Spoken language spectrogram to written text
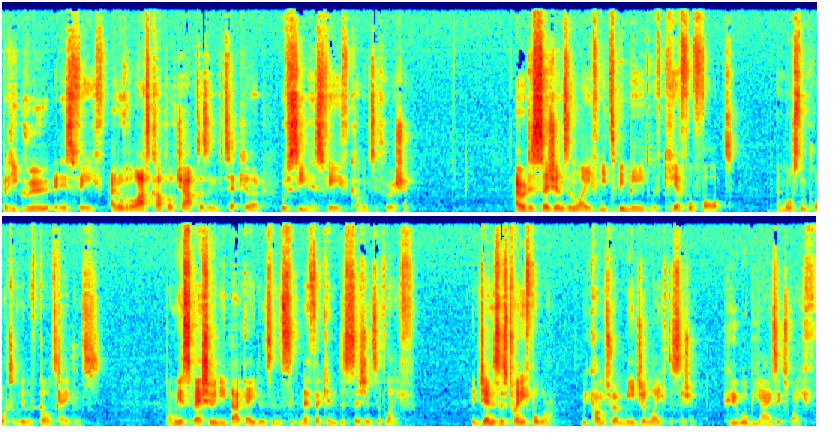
but he grew in his faith. And over the last couple of chapters in particular, we've seen his faith come into fruition. Our decisions in life need to be made with careful thought and, most importantly, with God's guidance. And we especially need that guidance in the significant decisions of life. In Genesis 24, we come to a major life decision who will be Isaac's wife?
